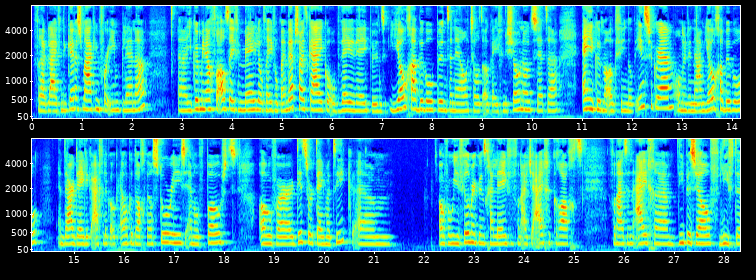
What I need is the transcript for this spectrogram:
vrijblijvende kennismaking voor inplannen. Uh, je kunt me in elk geval altijd even mailen of even op mijn website kijken op www.yogabubbel.nl. Ik zal het ook even in de show notes zetten. En je kunt me ook vinden op Instagram onder de naam Yogabubbel. En daar deel ik eigenlijk ook elke dag wel stories en of posts over dit soort thematiek. Um, over hoe je veel meer kunt gaan leven vanuit je eigen kracht. Vanuit een eigen diepe zelfliefde,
